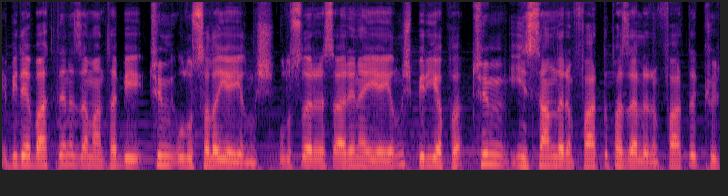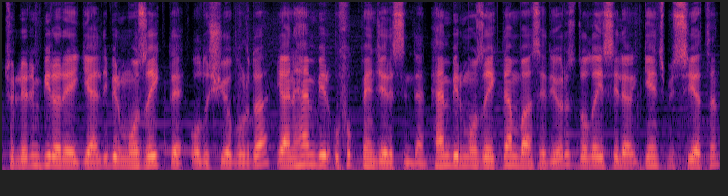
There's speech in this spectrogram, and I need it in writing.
E bir de baktığınız zaman tabii tüm ulusala yayılmış, uluslararası arenaya yayılmış bir yapı. Tüm insanların, farklı pazarların, farklı kültürlerin bir araya geldiği bir mozaik de oluşuyor burada. Yani hem bir ufuk penceresinden hem bir mozaikten bahsediyoruz. Dolayısıyla genç müsiyatın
